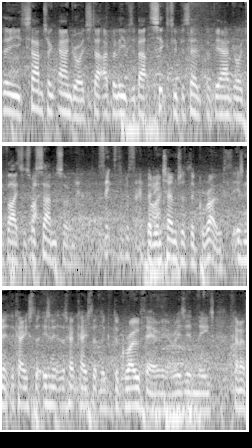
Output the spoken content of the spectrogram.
the Samsung Android stat I believe is about 60% of the Android devices right. were Samsung yeah, 60% but right. in terms of the growth isn't it the case that isn't it the case that the, the growth area is in these kind of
